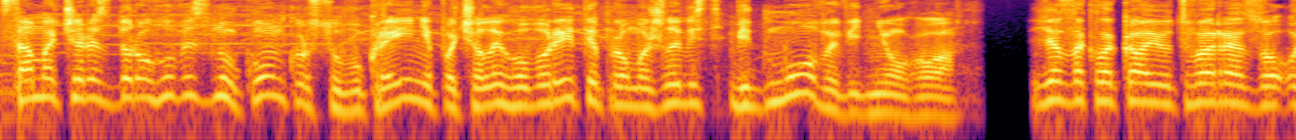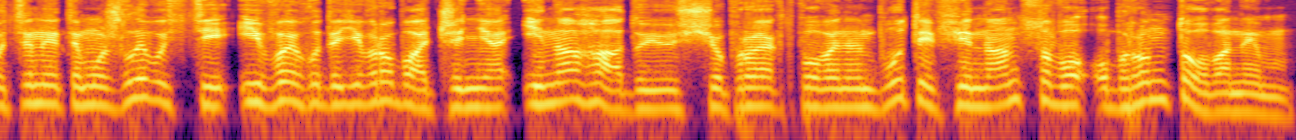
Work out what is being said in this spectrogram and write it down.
Саме через дороговизну конкурсу в Україні почали говорити про можливість відмови від нього. Я закликаю тверезо оцінити можливості і вигоди Євробачення і нагадую, що проект повинен бути фінансово обґрунтованим.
